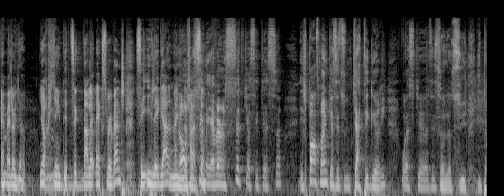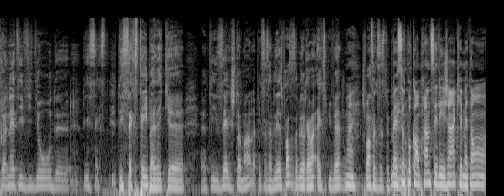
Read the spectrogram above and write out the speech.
Eh, mais là, il n'y a, rien d'éthique dans le X-Revenge. C'est illégal même Non, de je faire sais, ça. mais il y avait un site que c'était ça. Et je pense même que c'est une catégorie où est-ce que c'est ça, là, tu, ils prenaient tes vidéos de des sex, des sextapes avec euh, euh, tes ex justement là, puis que ça s'appelait, je pense que ça s'appelait vraiment Ex Revenge. Ouais. Je pense que ça plus. Mais ça, pour comprendre, c'est les gens qui, mettons,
